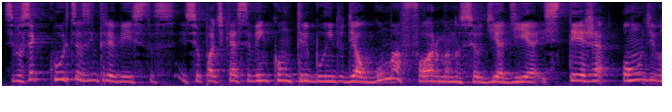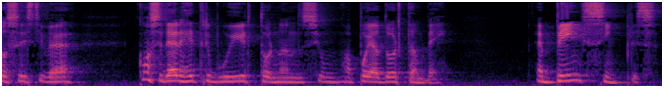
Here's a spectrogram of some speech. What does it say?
Se você curte as entrevistas e se o podcast vem contribuindo de alguma forma no seu dia a dia, esteja onde você estiver, considere retribuir tornando-se um apoiador também. É bem simples.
